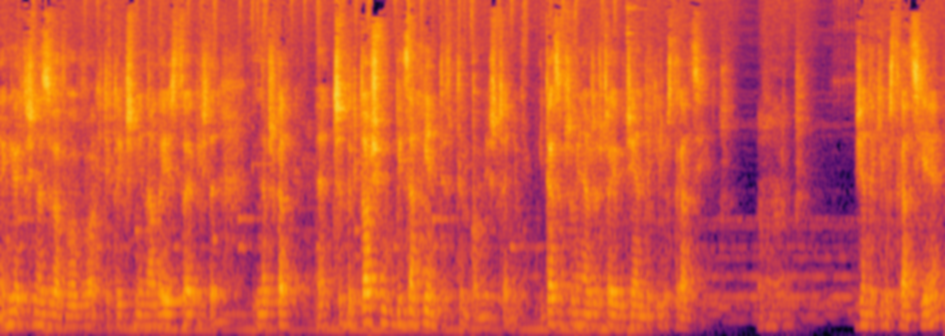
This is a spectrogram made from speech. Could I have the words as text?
Nie wiem, jak to się nazywa w, w architektonicznie, no ale jest to jakieś te, na przykład, e, czy by ktoś mógł być zamknięty w tym pomieszczeniu? I teraz przypominam, że wczoraj widziałem takie ilustracje. Wziąłem takie ilustracje,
